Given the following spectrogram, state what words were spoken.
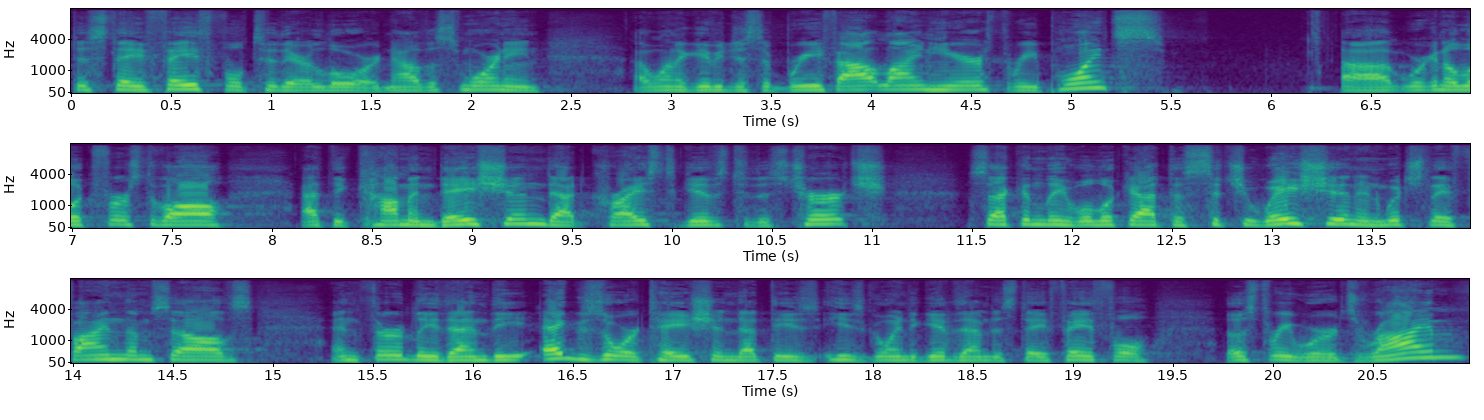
to stay faithful to their Lord. Now, this morning, I want to give you just a brief outline here, three points. Uh, we're going to look, first of all, at the commendation that Christ gives to this church. Secondly, we'll look at the situation in which they find themselves. And thirdly, then, the exhortation that these, he's going to give them to stay faithful. Those three words rhyme,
